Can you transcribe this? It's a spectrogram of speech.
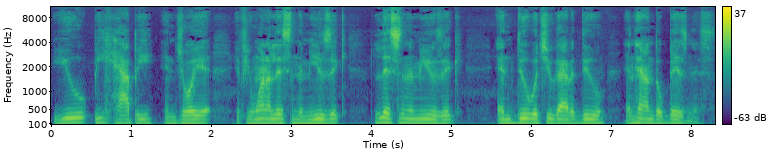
you be happy, enjoy it. If you want to listen to music, listen to music and do what you got to do and handle business.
